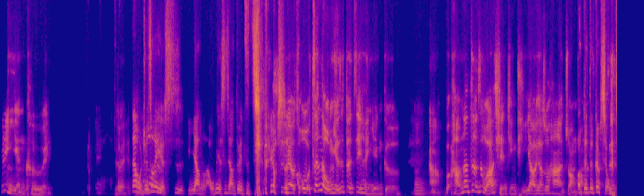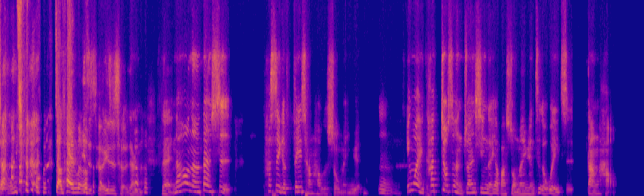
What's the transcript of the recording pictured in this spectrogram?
有点严苛哎，对对，但我觉得这个也是一样的啦，我们也是这样对自己的，是没有错。我真的，我们也是对自己很严格。嗯啊，不好，那这个是我要前情提要一下，说他的状况。哦，对对，对不起，我们讲我们讲讲太乐，一直扯一直扯这样。对，然后呢，但是他是一个非常好的守门员，嗯，因为他就是很专心的要把守门员这个位置当好，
